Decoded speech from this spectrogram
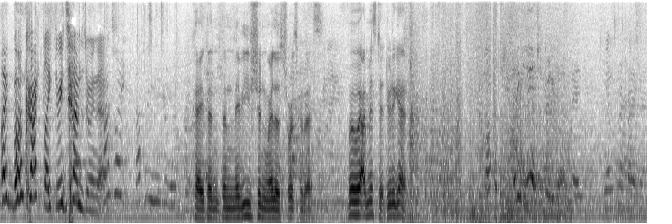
Like bone cracked like three times doing that. That's why. That's why you need to work. Okay, then then maybe you shouldn't wear those shorts for this. Wait, wait, I missed it. Do it again. I think Liam should do it again. Okay, Liam's gonna try again.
